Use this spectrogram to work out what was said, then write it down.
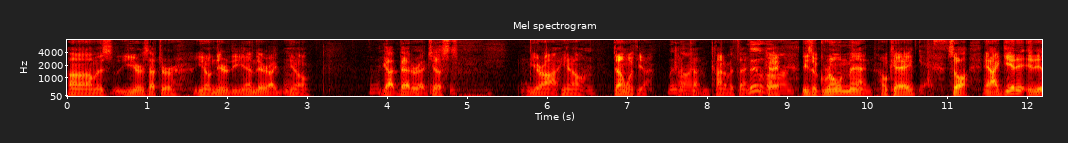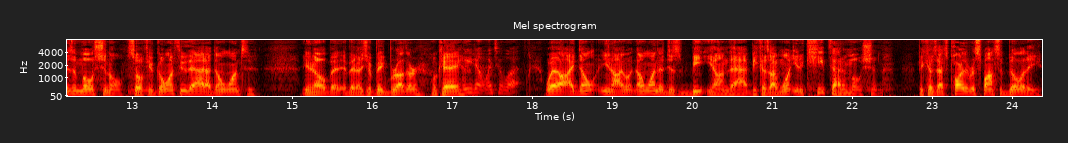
Um, as years after, you know, near the end there, I, Mm-hmm. you know, got better at just, you're on, you know, done with you. Move on. kind of a thing. Move okay, on. these are grown men. Okay, Yes. So, and I get it; it is emotional. So, Mm-hmm. if you're going through that, I don't want to, you know, but but as your big brother, okay, Well, you don't want to what? well, I don't, you know, I don't want to just beat you on that because I want you to keep that emotion because that's part of the responsibility,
